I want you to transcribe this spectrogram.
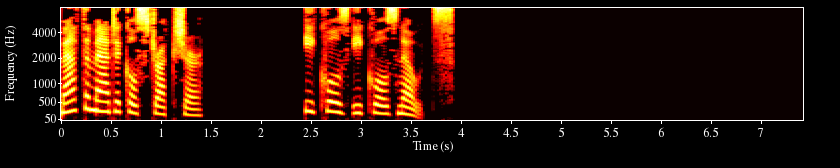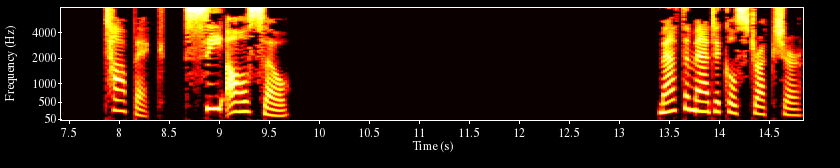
Mathematical structure equals equals notes. Topic. See also Mathematical structure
